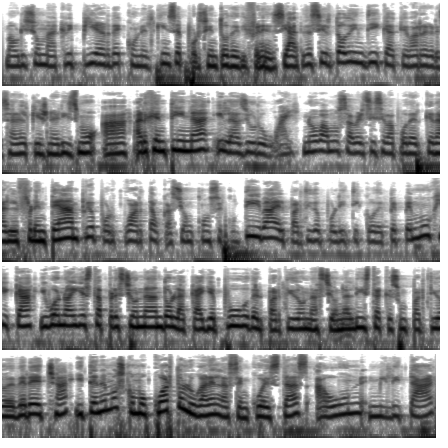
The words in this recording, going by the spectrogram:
Mauricio Macri pierde con el 15% de diferencial. Es decir, todo indica que va a regresar el kirchnerismo a Argentina y las de Uruguay. No vamos a ver si se va a poder quedar el Frente Amplio por cuarta ocasión consecutiva, el partido político de Pepe Mújica. Y bueno, ahí está presionando la calle Pú del Partido Nacionalista, que es un partido de derecha. Y tenemos como cuarto lugar en las encuestas a un militar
